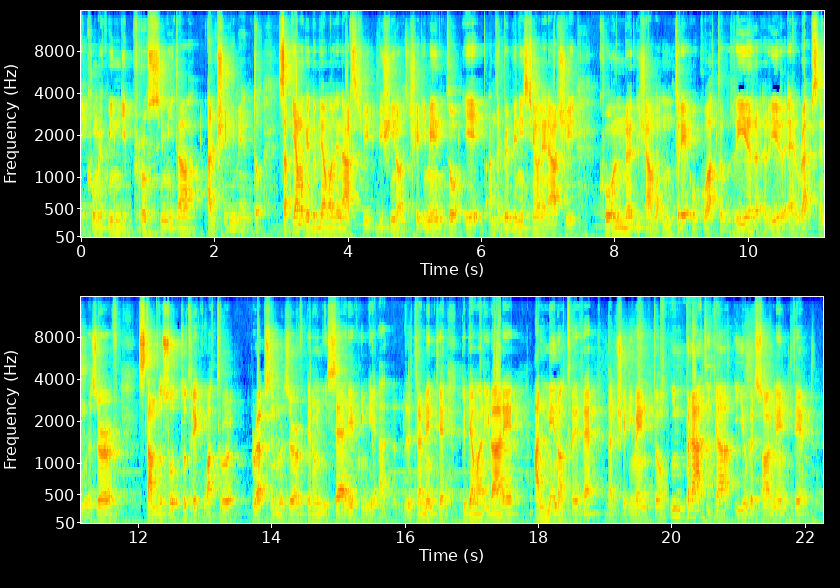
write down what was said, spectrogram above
e come quindi prossimità al cedimento. Sappiamo che dobbiamo allenarci vicino al cedimento e andrebbe benissimo allenarci con diciamo un 3 o 4 rear, rear è reps and reserve, stando sotto 3-4 reps and reserve per ogni serie, quindi uh, letteralmente dobbiamo arrivare almeno a 3 rep dal cedimento. In pratica io personalmente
